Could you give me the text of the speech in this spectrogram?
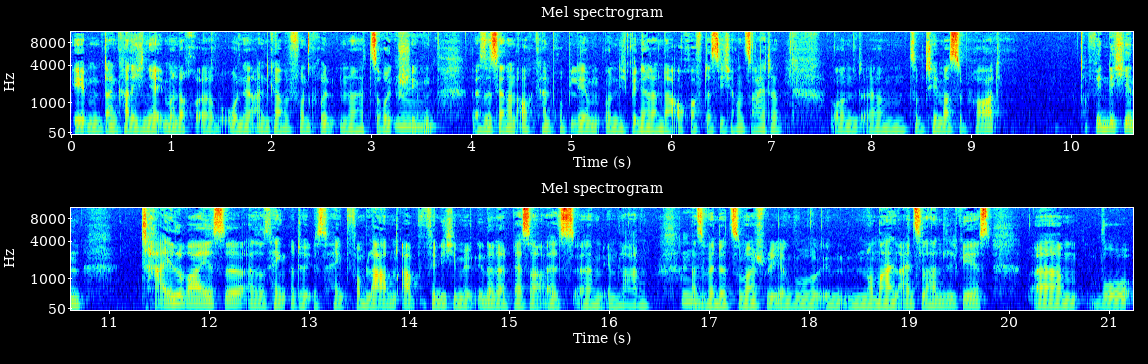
Eben, dann kann ich ihn ja immer noch äh, ohne Angabe von Gründen äh, zurückschicken. Mhm. Das ist ja dann auch kein Problem und ich bin ja dann da auch auf der sicheren Seite. Und ähm, zum Thema Support finde ich ihn teilweise, also es hängt natürlich, es hängt vom Laden ab, finde ich im Internet besser als ähm, im Laden. Mhm. Also wenn du zum Beispiel irgendwo im normalen Einzelhandel gehst, ähm, wo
